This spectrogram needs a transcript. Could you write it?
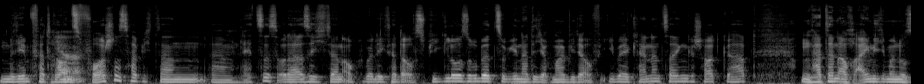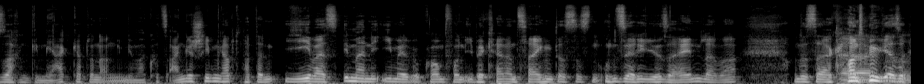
mit dem Vertrauensvorschuss ja. habe ich dann ähm, letztes, oder als ich dann auch überlegt hatte, aufs Spiegellose rüberzugehen, hatte ich auch mal wieder auf Ebay Kleinanzeigen geschaut gehabt und hat dann auch eigentlich immer nur so Sachen gemerkt gehabt und dann irgendwie mal kurz angeschrieben gehabt und habe dann jeweils immer eine E-Mail bekommen von Ebay Kleinanzeigen, dass das ein unseriöser Händler war und dass der Account äh, irgendwie, also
